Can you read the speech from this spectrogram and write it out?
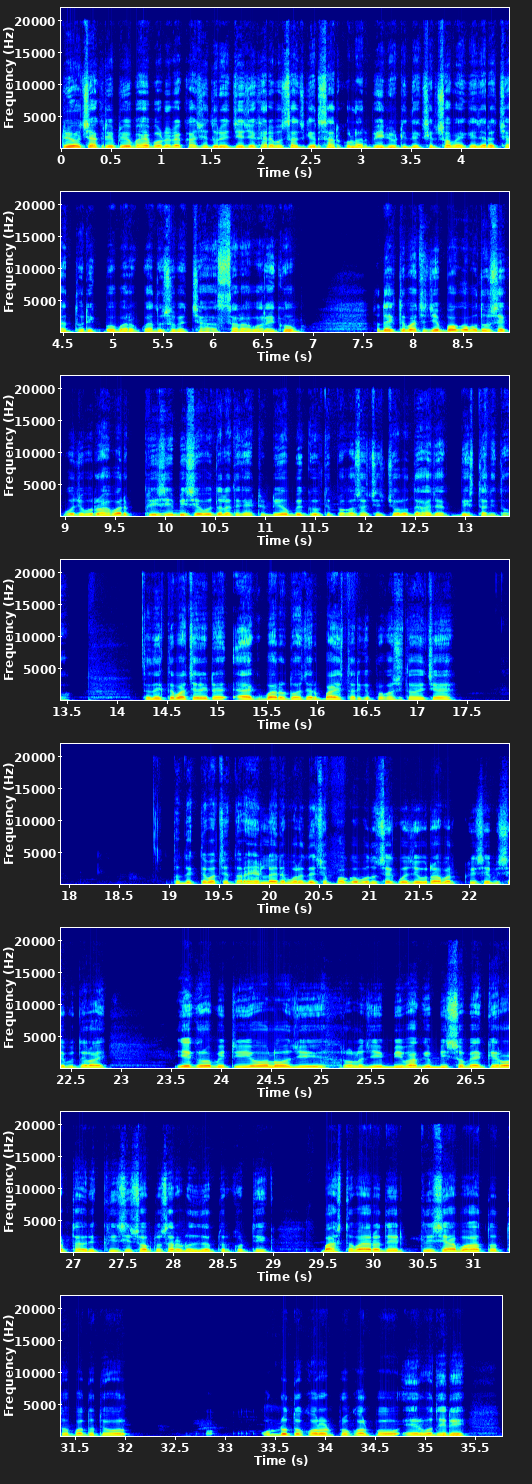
প্রিয় চাকরি, প্রিয় ভাই বোনেরা, কাছে দূরে যে যেখানে বসে আজকের সার্কুলার ভিডিওটি দেখছেন সবাইকে যারা আন্তরিক মোবারকবাদ ও শুভেচ্ছা। আসসালামু আলাইকুম। তো দেখতে পাচ্ছেন যে বঙ্গবন্ধু শেখ মুজিবুর রহমান কৃষি বিশ্ববিদ্যালয় থেকে একটি নিয়োগ বিজ্ঞপ্তি প্রকাশ হয়েছে। চলো দেখা যাক বিস্তারিত। তো দেখতে পাচ্ছেন এটা এক বারো দু হাজার বাইশ তারিখে প্রকাশিত হয়েছে। তো দেখতে পাচ্ছেন তারা হেডলাইনে বলে দিয়েছে, বঙ্গবন্ধু শেখ মুজিবুর রহমান কৃষি বিশ্ববিদ্যালয় এগ্রোমিটিওলজি রোলজি বিভাগে বিশ্ব ব্যাংকের অর্থায়নে কৃষি সম্প্রসারণ অধিদপ্তর কর্তৃক বাস্তবায়নের কৃষি আবহাওয়া তথ্য পদ্ধতি ও উন্নতকরণ প্রকল্প এর অধীনে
